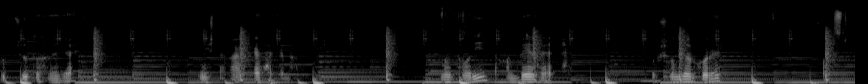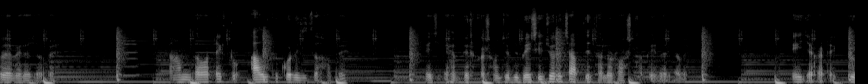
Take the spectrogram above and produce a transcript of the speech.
খুব দ্রুত হয়ে যায়। জিনিসটা আটকে থাকে না। ধরি, তখন বের হয়ে যায়। খুব সুন্দর করে ফাস্ট করে বেড়ে যাবে। টান দেওয়াটা একটু আলতো করে দিতে হবে। এই যে বের করার সময় যদি বেশি জোরে চাপ দিই, তাহলে রসটা বের হয়ে যাবে। এই জায়গাটা একটু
